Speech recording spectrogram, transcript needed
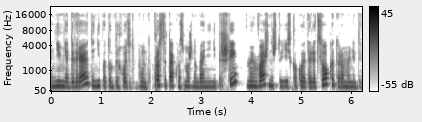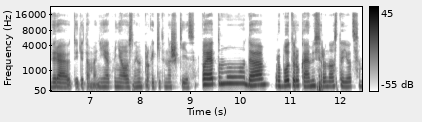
они мне доверяют, они потом приходят в бунт. Просто так, возможно, бы они не пришли, но им важно, что есть какое-то лицо, которому они доверяют, или там они от меня узнают про какие-то наши кейсы. Поэтому, да, работа руками все равно остается.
